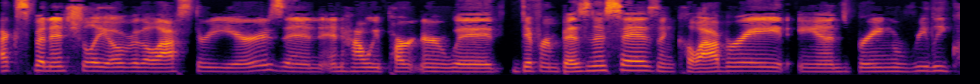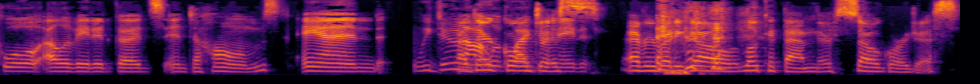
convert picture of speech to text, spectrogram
exponentially over the last three years and, and how we partner with different businesses and collaborate and bring really cool elevated goods into homes. And we do oh, not they're gorgeous. Like Everybody go look at them. They're so gorgeous.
